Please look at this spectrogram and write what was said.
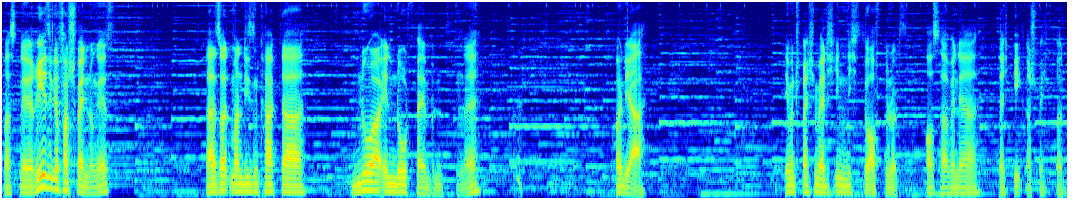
was eine riesige Verschwendung ist. Da sollte man diesen Charakter nur in Notfällen benutzen, ne? Und ja, dementsprechend werde ich ihn nicht so oft benutzen, außer wenn er vielleicht Gegner schwächt sollte.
